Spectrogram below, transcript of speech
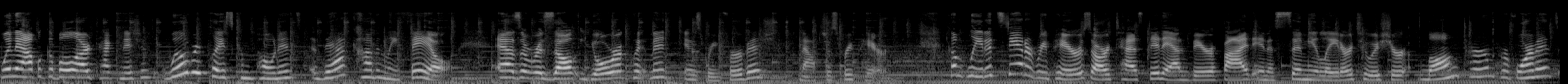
When applicable, our technicians will replace components that commonly fail. As a result, your equipment is refurbished, not just repaired. Completed standard repairs are tested and verified in a simulator to assure long-term performance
